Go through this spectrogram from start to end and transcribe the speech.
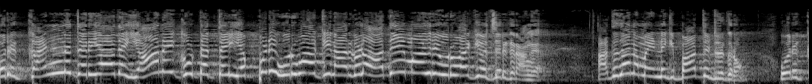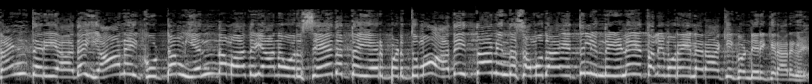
ஒரு கண்ணு தெரியாத யானை கூட்டத்தை எப்படி உருவாக்கினார்களோ அதே மாதிரி உருவாக்கி வச்சிருக்கிறாங்க. அதுதான் நம்ம இன்னைக்கு பார்த்துட்டு இருக்கிறோம். ஒரு கண் தெரியாத யானை கூட்டம் எந்த மாதிரியான ஒரு சேதத்தை ஏற்படுத்துமோ அதைத்தான் இந்த சமுதாயத்தில் இந்த இளைய தலைமுறையினர் ஆக்கி கொண்டிருக்கிறார்கள்.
